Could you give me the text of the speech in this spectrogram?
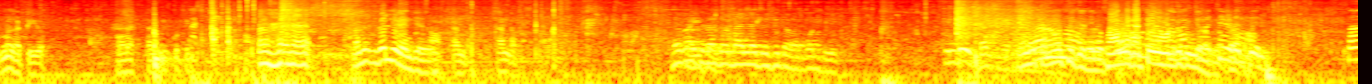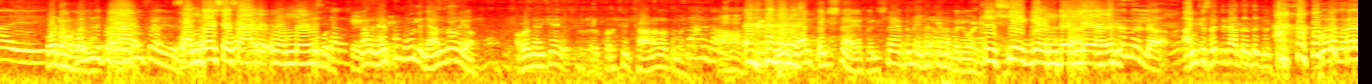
ഒന്ന് കട്ട് ചെയ്യോ? തല്ലിക്കുട്ടി. അത് ഇതല്ലേ വേണ്ടിയത്? കണ്ടോ കണ്ടോ. കണ്ടോ സാറിന് കട്ട് ചെയ്ത് കൊടുത്തിട്ട് പോട്ടെ സന്തോഷ സാറ് ഞാൻ ഇപ്പൊ പോകില്ല ഞാനെന്താ പറയാം. അവിടെ എനിക്ക് കുറച്ച് ചാണകമൊക്കെ മതി. ഞാൻ പെൻഷനായ. പെൻഷനായ പിന്നെ ഇതൊക്കെയാണ് പരിപാടി. കൃഷിയൊക്കെ ഉണ്ടല്ലേ? ഒന്നുമില്ല അഞ്ച് സെന്റിനകത്ത് എന്ത് കൃഷി? അതുപോലെ കുറെ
